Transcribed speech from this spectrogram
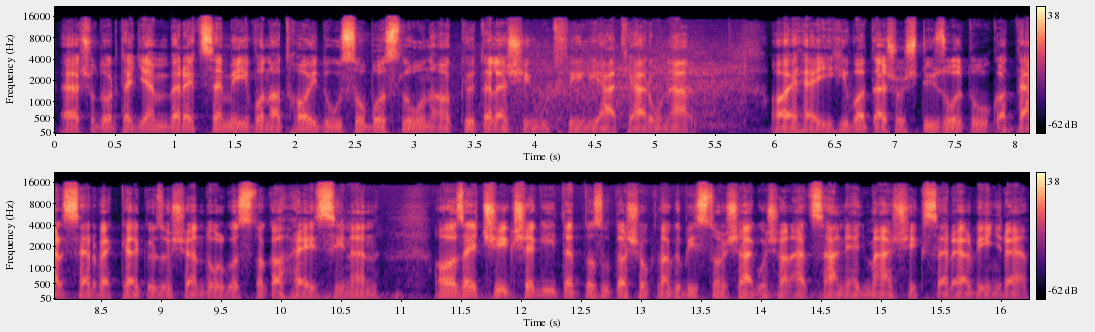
Elsodort egy ember egy személyvonat hajdú szoboszlón a Kötelesi út féli átjárónál. A helyi hivatásos tűzoltók a társzervekkel közösen dolgoztak a helyszínen. Az egység segített az utasoknak biztonságosan átszállni egy másik szerelvényre.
